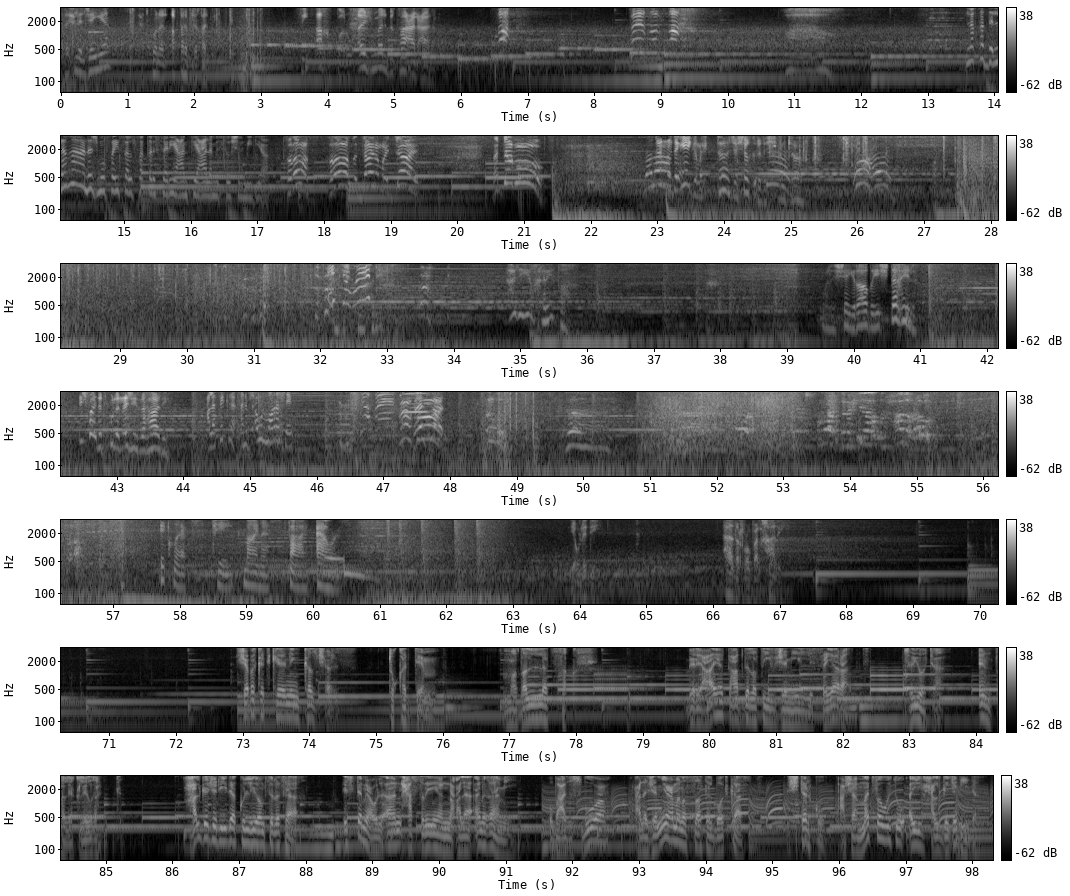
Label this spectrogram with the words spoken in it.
الرحلة الجاية حتكون الأقرب لقلبي. في أخطر وأجمل بقاع العالم. صقر! فيصل صح لقد لمع نجم فيصل صقر سريعا في عالم السوشيال ميديا. خلاص خلاص الديناميت جاهز. انتبهوا استنوا دقيقة محتاج أشغل الشنطة إيش سويت؟ هذه هي الخريطة. ولا شيء راضي يشتغل. إيش فائدة كل الأجهزة هذه؟ على فكرة أنا مش أول مرة أسافر فيصل! Eclipse T minus 5 hours. يا ولدي هذا الربع الخالي. شبكة Kerning Cultures تقدم مظلة صقر. برعاية عبد اللطيف جميل للسيارات تويوتا انطلق للغد. حلقة جديدة كل يوم ثلاثاء. استمعوا الآن حصريا على أنغامي. وبعد أسبوع على جميع منصات البودكاست. اشتركوا عشان ما تفوتوا أي حلقة جديدة.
